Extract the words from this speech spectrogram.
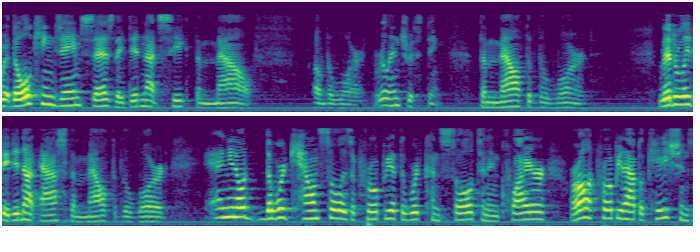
the old King James says they did not seek the mouth of the Lord. Real interesting. The mouth of the Lord. Literally, they did not ask the mouth of the Lord. And you know, the word counsel is appropriate, the word consult and inquire are all appropriate applications,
